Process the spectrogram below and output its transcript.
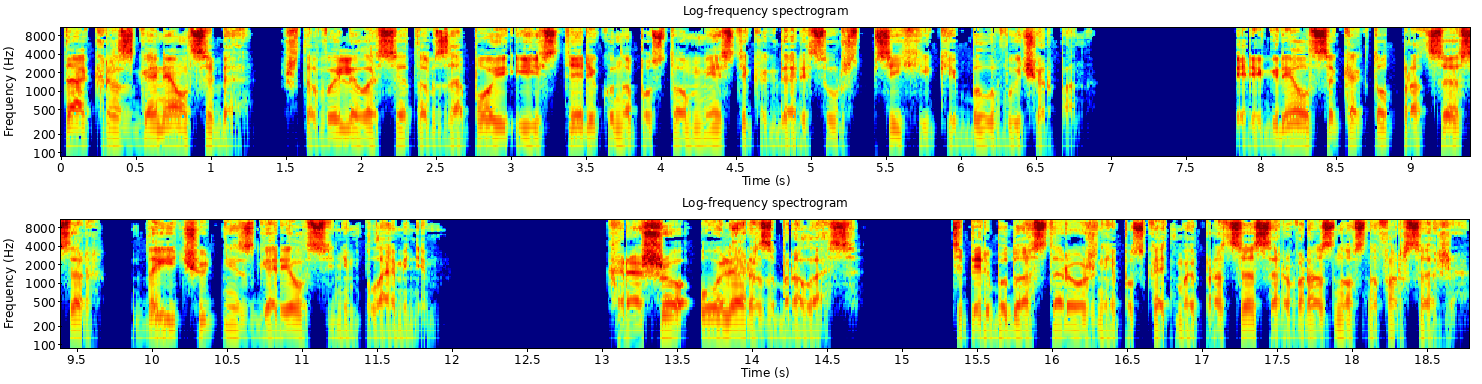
так разгонял себя, что вылилось это в запой и истерику на пустом месте, когда ресурс психики был вычерпан. Перегрелся, как тот процессор, да и чуть не сгорел синим пламенем. Хорошо Оля разобралась. Теперь буду осторожнее пускать мой процессор в разнос на форсаже.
